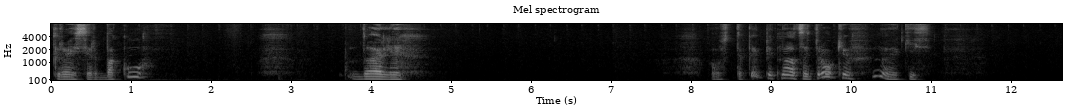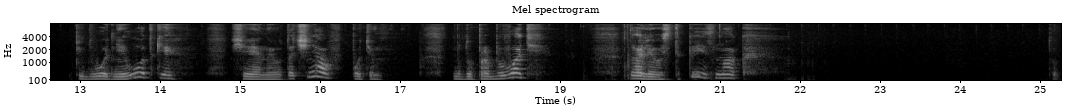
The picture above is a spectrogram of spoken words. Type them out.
крейсер Баку. Далі ось таке 15 років, ну, якісь підводні лодки. Ще я не уточняв, потім буду пробивати. Далі ось такий знак. Тут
